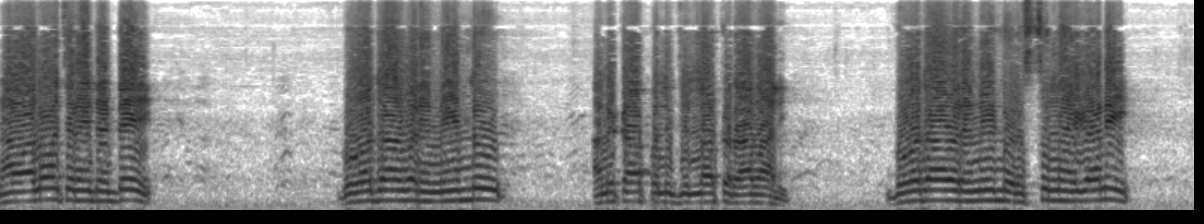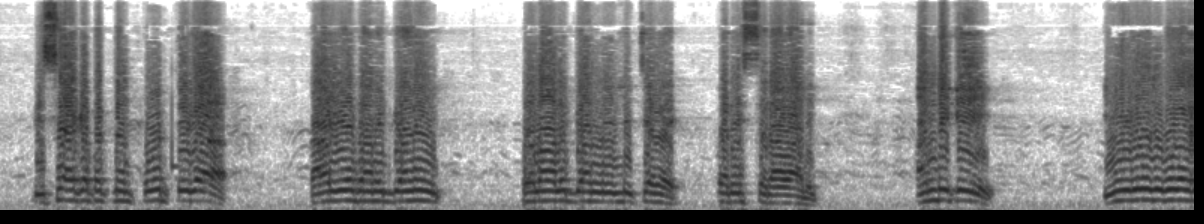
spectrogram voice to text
నా ఆలోచన ఏంటంటే గోదావరి నీళ్ళు అనకాపల్లి జిల్లాకు రావాలి. గోదావరి నీళ్ళు వస్తున్నాయి కానీ విశాఖపట్నం పూర్తిగా తాగేదానికి గాని పొలాలకు గాని నీళ్ళు ఇచ్చే పరిస్థితి రావాలి. అందుకే ఈ రోజు కూడా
